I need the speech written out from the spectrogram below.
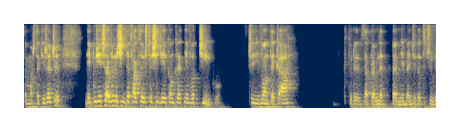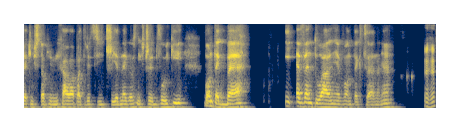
tam masz takie rzeczy. No i później trzeba wymyślić de facto już to się dzieje konkretnie w odcinku, czyli wątek A, który zapewne pewnie będzie dotyczył w jakimś stopniu Michała, Patrycji, czy jednego z nich, czy dwójki, wątek B i ewentualnie wątek C, no nie? Mhm.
